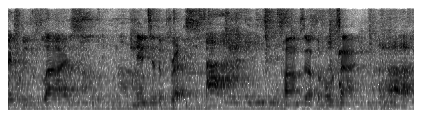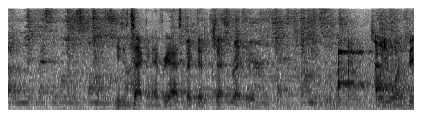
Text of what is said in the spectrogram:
It's a way to the flies into the press. Palms up the whole time. He's attacking every aspect of the chest right here. That's where you want to be.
